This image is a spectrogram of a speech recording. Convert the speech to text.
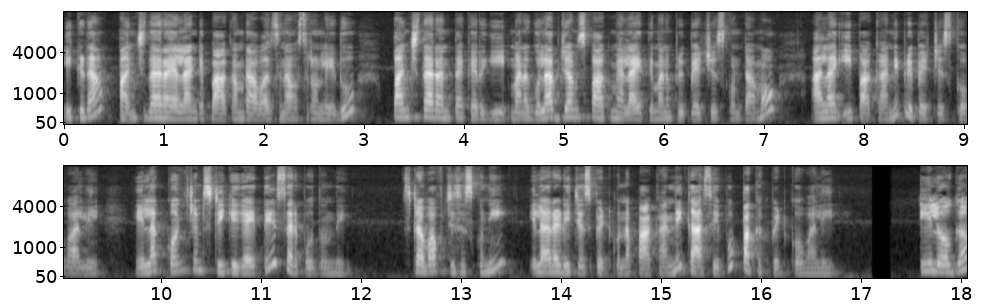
ఇక్కడ పంచదార ఎలాంటి పాకం రావాల్సిన అవసరం లేదు. పంచదార అంతా కరిగి మన గులాబ్ జామ్స్ పాకం ఎలా అయితే మనం ప్రిపేర్ చేసుకుంటామో అలా ఈ పాకాన్ని ప్రిపేర్ చేసుకోవాలి. ఇలా కొంచెం స్టిక్కీగా అయితే సరిపోతుంది. స్టవ్ ఆఫ్ చేసేసుకుని ఇలా రెడీ చేసి పెట్టుకున్న పాకాన్ని కాసేపు పక్కకు పెట్టుకోవాలి. ఈలోగా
